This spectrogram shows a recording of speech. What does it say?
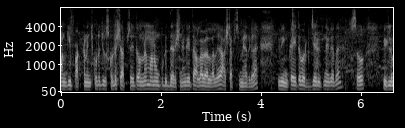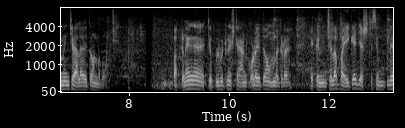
మనకి పక్క నుంచి కూడా చూసుకుంటే స్టెప్స్ అయితే ఉన్నాయి. మనం ఇప్పుడు దర్శనంకి అయితే అలా వెళ్ళాలి ఆ స్టెప్స్ మీదుగా. ఇవి ఇంకా అయితే వర్క్ జరుగుతున్నాయి కదా. సో వీటి మించి అలా అయితే ఉండదు. పక్కనే చెప్పులు పెట్టుకునే స్టాండ్ కూడా అయితే ఉంది ఇక్కడ. ఇక్కడ నుంచి ఇలా పైకే జస్ట్ సింపుల్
